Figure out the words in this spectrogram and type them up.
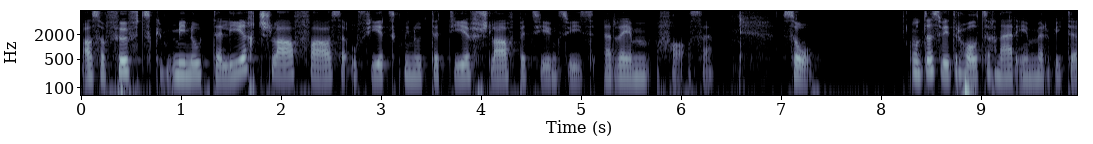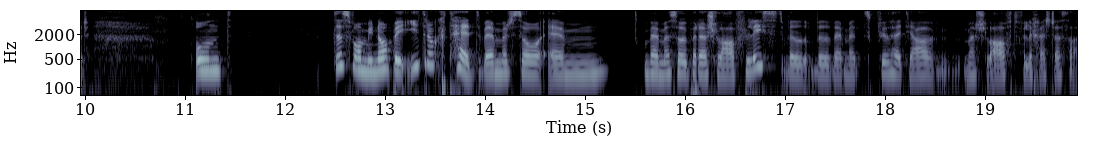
Also 50 Minuten Lichtschlafphase und 40 Minuten Tiefschlaf bzw. REM-Phase. So, und das wiederholt sich dann immer wieder. Und das, was mich noch beeindruckt hat, wenn man so, ähm, wenn man so über einen Schlaf liest, weil, weil wenn man das Gefühl hat, ja, man schlaft, vielleicht hast du den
